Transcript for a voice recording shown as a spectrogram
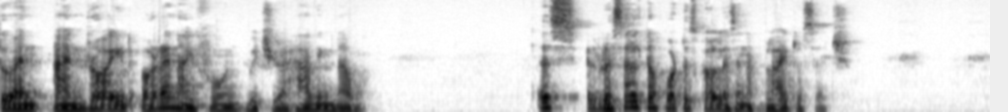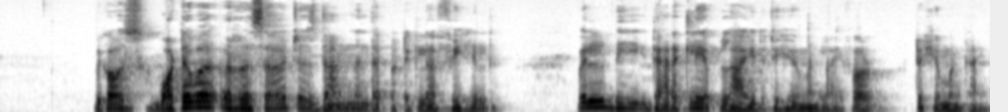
to an Android or an iPhone which you are having now is a result of what is called as an applied research. Because whatever research is done in that particular field will be directly applied to human life or to humankind.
